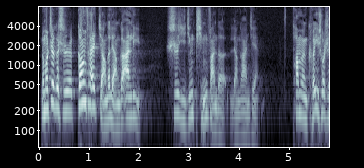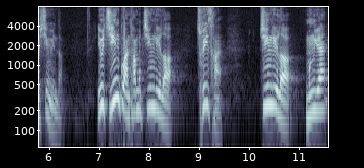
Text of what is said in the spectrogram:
那么，这个是刚才讲的两个案例，是已经平反的两个案件，他们可以说是幸运的，因为尽管他们经历了摧残，经历了蒙冤，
